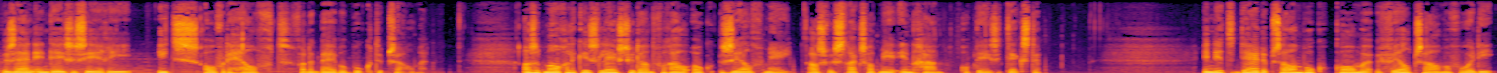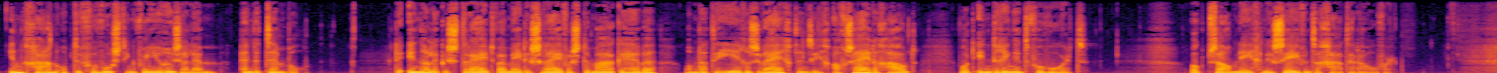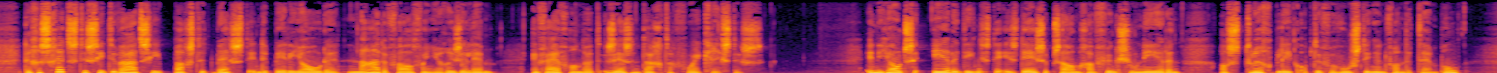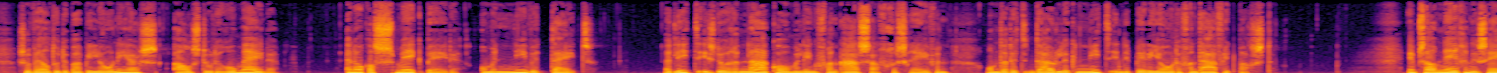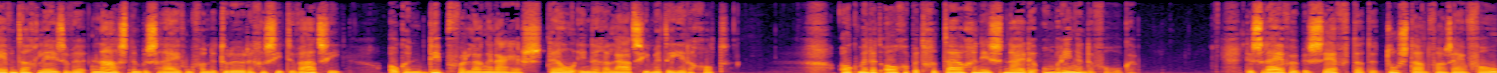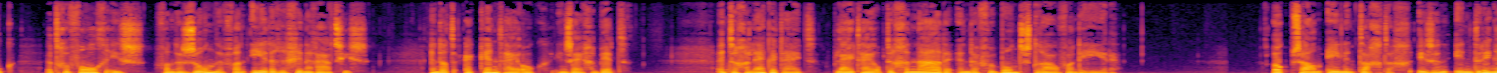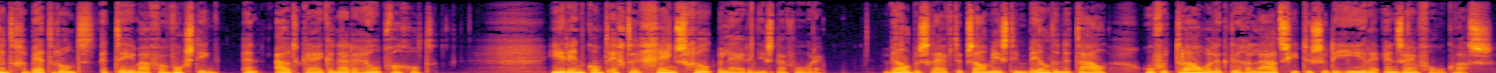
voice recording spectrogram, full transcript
We zijn in deze serie iets over de helft van het Bijbelboek de Psalmen. Als het mogelijk is, leest u dan vooral ook zelf mee, als we straks wat meer ingaan op deze teksten. In dit derde psalmboek komen veel psalmen voor die ingaan op de verwoesting van Jeruzalem en de tempel. De innerlijke strijd waarmee de schrijvers te maken hebben, omdat de Heere zwijgt en zich afzijdig houdt, wordt indringend verwoord. Ook psalm 79 gaat daarover. De geschetste situatie past het best in de periode na de val van Jeruzalem in 586 voor Christus. In de Joodse erediensten is deze psalm gaan functioneren als terugblik op de verwoestingen van de tempel, zowel door de Babyloniërs als door de Romeinen, en ook als smeekbede om een nieuwe tijd. Het lied is door een nakomeling van Asaf geschreven, omdat het duidelijk niet in de periode van David past. In Psalm 79 lezen we naast een beschrijving van de treurige situatie ook een diep verlangen naar herstel in de relatie met de Heere God. Ook met het oog op het getuigenis naar de omringende volken. De schrijver beseft dat de toestand van zijn volk het gevolg is van de zonde van eerdere generaties. En dat erkent hij ook in zijn gebed. En tegelijkertijd pleit hij op de genade en de verbondstrouw van de Heere. Ook Psalm 81 is een indringend gebed rond het thema verwoesting en uitkijken naar de hulp van God. Hierin komt echter geen schuldbeleidenis naar voren. Wel beschrijft de psalmist in beeldende taal hoe vertrouwelijk de relatie tussen de Heere en zijn volk was.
